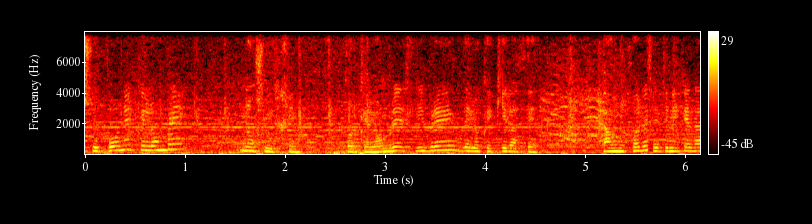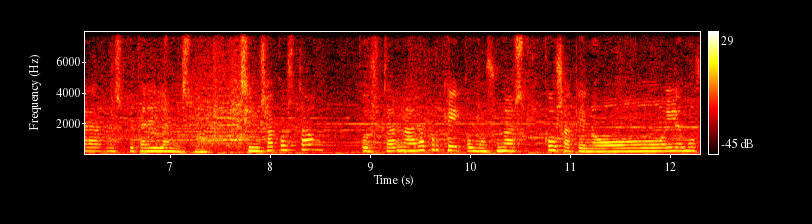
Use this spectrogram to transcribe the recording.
Supone que el hombre no es virgen, porque el hombre es libre de lo que quiere hacer. La mujer se tiene que dar a respetar ella misma. Si nos ha costado, costar nada, porque como es una cosa que no le hemos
